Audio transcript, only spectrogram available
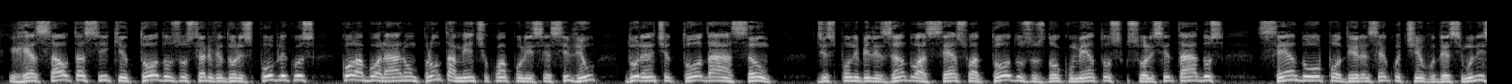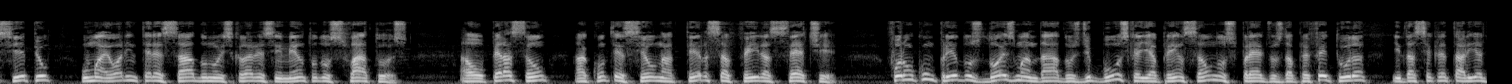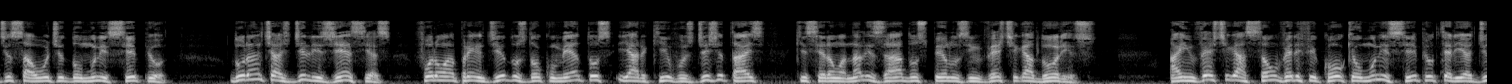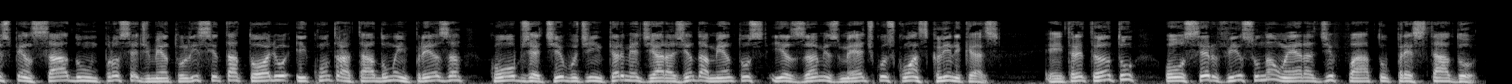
Ressalta-se que todos os servidores públicos colaboraram prontamente com a Polícia Civil durante toda a ação, disponibilizando acesso a todos os documentos solicitados, sendo o Poder Executivo desse município o maior interessado no esclarecimento dos fatos. A operação aconteceu na terça-feira 7. Foram cumpridos dois mandados de busca e apreensão nos prédios da Prefeitura e da Secretaria de Saúde do município. Durante as diligências, foram apreendidos documentos e arquivos digitais que serão analisados pelos investigadores. A investigação verificou que o município teria dispensado um procedimento licitatório e contratado uma empresa com o objetivo de intermediar agendamentos e exames médicos com as clínicas. Entretanto, o serviço não era de fato prestado.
